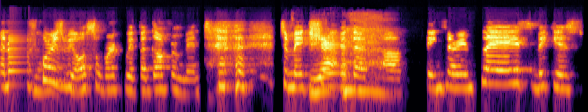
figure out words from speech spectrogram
and of yeah. course, we also work with the government to make sure yeah. that uh, things are in place because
